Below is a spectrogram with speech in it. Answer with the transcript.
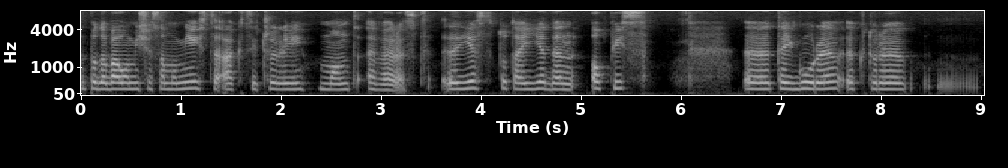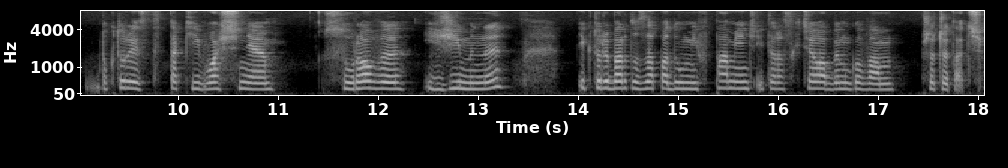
y, podobało mi się samo miejsce akcji, czyli Mont Everest. Y, jest tutaj jeden opis y, tej góry, który, który jest taki właśnie surowy i zimny i który bardzo zapadł mi w pamięć i teraz chciałabym go Wam przeczytać.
